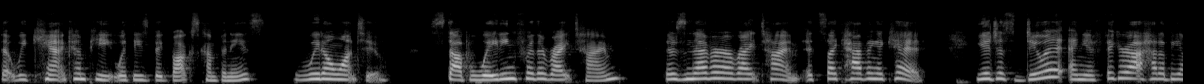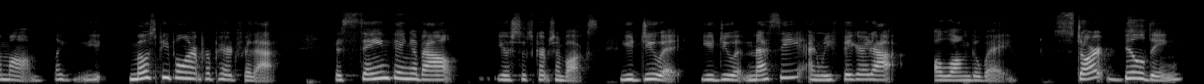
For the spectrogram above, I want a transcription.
that we can't compete with these big box companies. We don't want to. Stop waiting for the right time. There's never a right time. It's like having a kid. You just do it and you figure out how to be a mom. Like you, most people aren't prepared for that. The same thing about your subscription box. You do it, you do it messy, and we figure it out along the way. Start building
